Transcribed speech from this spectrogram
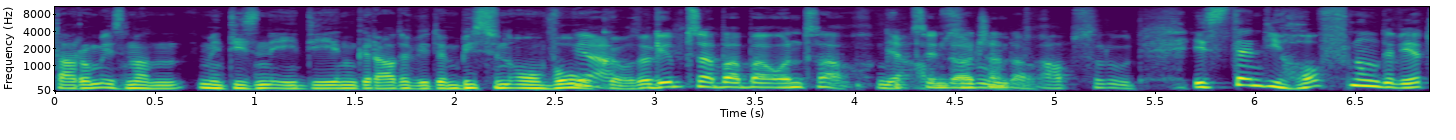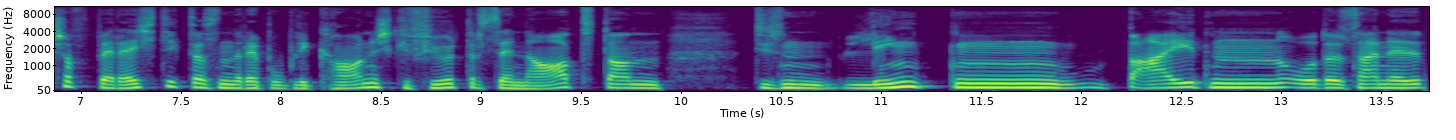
Darum ist man mit diesen Ideen gerade wieder ein bisschen en vogue, ja, oder? Gibt es aber bei uns auch. Gibt's ja, in Deutschland auch. Absolut. Ist denn die Hoffnung der Wirtschaft berechtigt, dass ein republikanisch geführter Senat dann diesen linken beiden oder seine,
